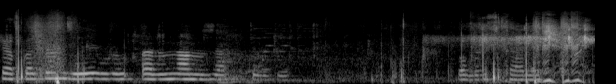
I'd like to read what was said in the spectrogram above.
Hakikaten zehir vuruklarından uzaktır diyor. Babanız kardeş.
